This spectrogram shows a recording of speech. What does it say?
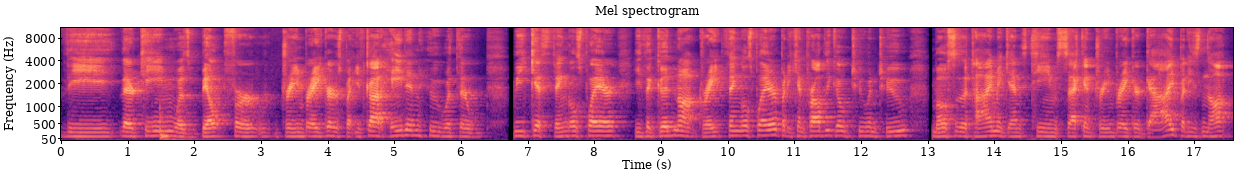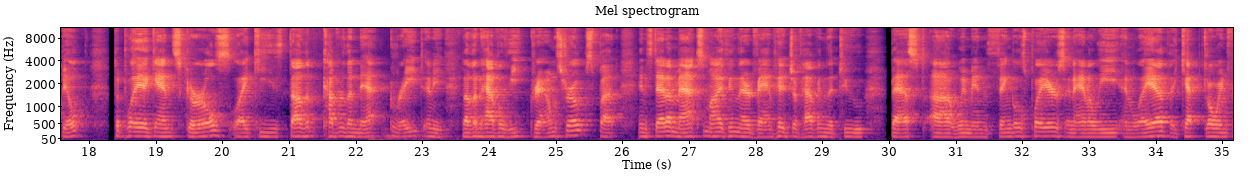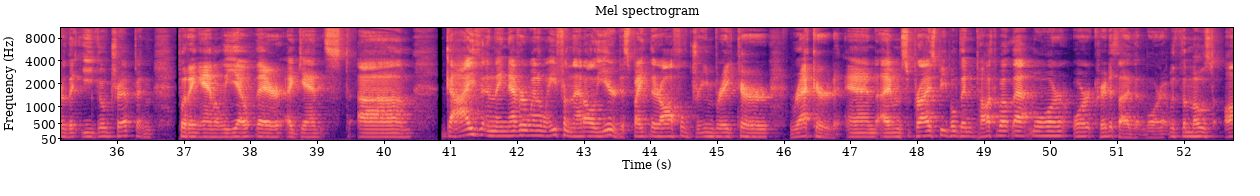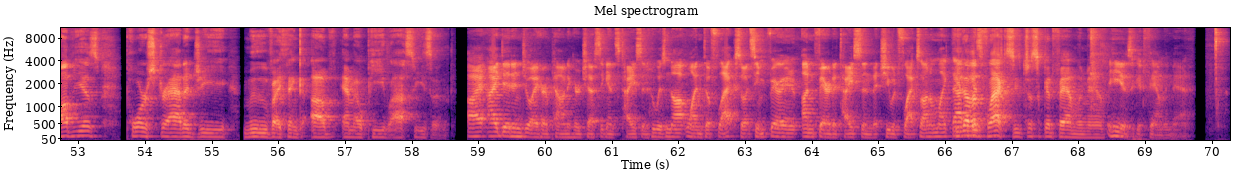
The their team was built for dream breakers but you've got hayden who with their weakest singles player he's a good not great singles player but he can probably go two and two most of the time against team second dream breaker guy but he's not built to play against girls. Like he doesn't cover the net great and he doesn't have elite ground strokes but instead of maximizing their advantage of having the two best uh, women singles players in Annalie and Leia. They kept going for the ego trip and putting Annalie out there against um, guys, and they never went away from that all year, despite their awful Dreambreaker record. And I'm surprised people didn't talk about that more or criticize it more. It was the most obvious poor strategy move, I think, of MLP last season. I, I did enjoy her pounding her chest against Tyson, who was not one to flex. So it seemed very unfair to Tyson that she would flex on him like that. He doesn't flex. He's just a good family man. He is a good family man.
